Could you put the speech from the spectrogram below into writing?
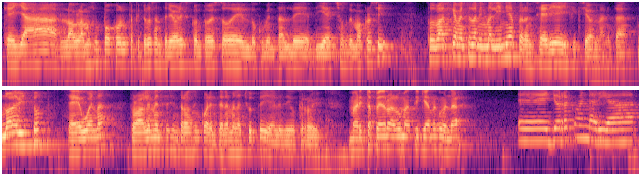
que ya lo hablamos un poco en capítulos anteriores con todo esto del documental de The Edge of Democracy. Pues básicamente es la misma línea, pero en serie y ficción, la neta. No la he visto, se ve buena. Probablemente si entramos en cuarentena me la chute y ahí les digo qué rollo. Marita, Pedro, ¿algo más que quieran recomendar? Eh, yo recomendaría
